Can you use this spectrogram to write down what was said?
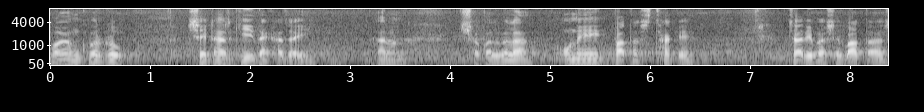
ভয়ঙ্কর রূপ, সেটা আর কি দেখা যায়। কারণ সকালবেলা অনেক বাতাস থাকে, চারিপাশে বাতাস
